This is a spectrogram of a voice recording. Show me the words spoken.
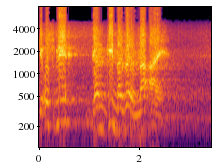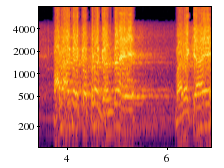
کہ اس میں گندگی نظر نہ آئے۔ مانا اگر کپڑا گندا ہے، مانا کیا ہے؟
